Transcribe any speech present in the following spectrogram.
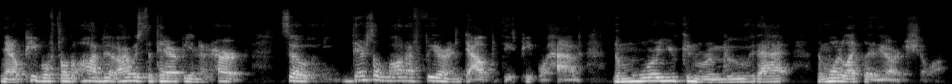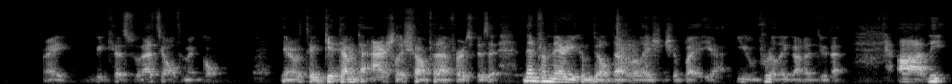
you know, people told, oh, I was to therapy and it hurt. So there's a lot of fear and doubt that these people have. The more you can remove that, the more likely they are to show up, right? Because that's the ultimate goal, you know, to get them to actually show up for that first visit. then from there, you can build that relationship. But yeah, you've really got to do that. Uh, the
